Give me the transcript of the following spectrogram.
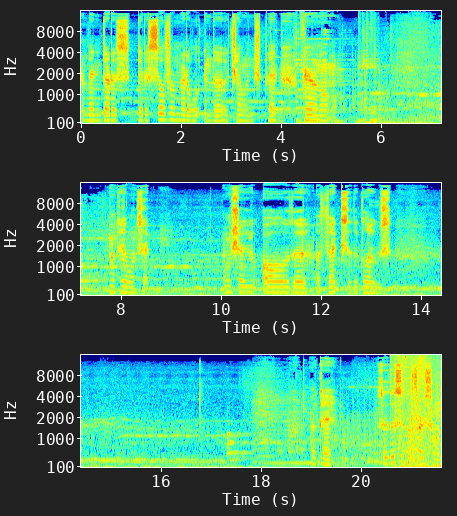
And then you gotta get a silver medal in the challenge par paranormal. Okay, one sec. I'm gonna show you all the effects of the glows. Okay. So this is the first one.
